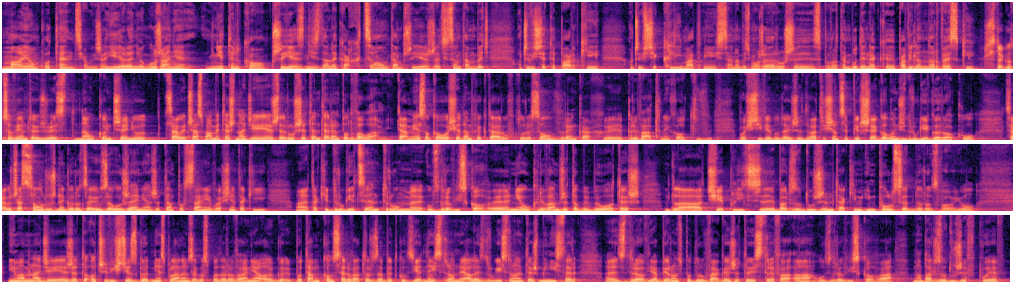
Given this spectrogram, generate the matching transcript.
mają potencjał i że jeleniogórzanie nie tylko przyjezdni z daleka chcą tam przyjeżdżać, chcą tam być. Oczywiście te parki, oczywiście klimat miejsca, no być może ruszy z powrotem budynek, e, pawilon norweski. Z tego co wiem, to już jest na ukończeniu. Cały czas mamy też nadzieję, że ruszy ten teren pod wałami. Tam jest około 7 hektarów, które są w rękach e, prywatnych od właściwie bodajże 2001 bądź 2002 roku. Cały czas są różnego rodzaju założenia, że tam powstanie właśnie taki, e, takie drugie centrum centrum uzdrowiskowe. Nie ukrywam, że to by było też dla Cieplic bardzo dużym takim impulsem do rozwoju. I mam nadzieję, że to oczywiście zgodnie z planem zagospodarowania, bo tam konserwator zabytków z jednej strony, ale z drugiej strony też minister e, zdrowia, biorąc pod uwagę, że to jest strefa A uzdrowiskowa, ma bardzo duży wpływ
